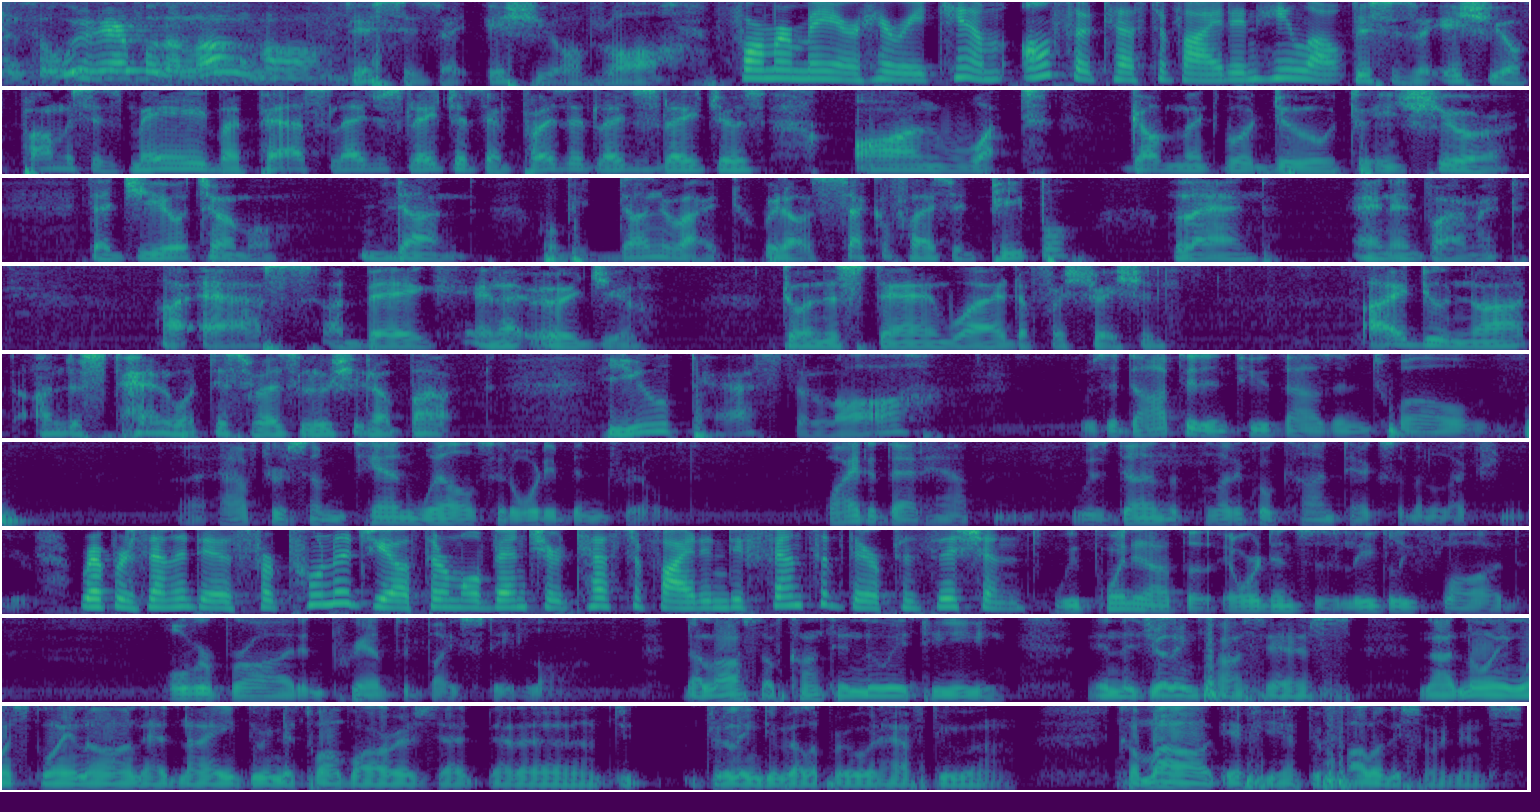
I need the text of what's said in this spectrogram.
And so we're here for the long haul. This is the issue of law. Former Mayor Harry Kim also testified in Hilo. This is an issue of promises made by past legislatures and present legislatures on what government will do to ensure that geothermal done will be done right without sacrificing people, land, and environment. I ask, I beg, and I urge you to understand why the frustration. I do not understand what this resolution about. You passed the law It was adopted in 2012 uh, after some 10 wells had already been drilled. Why did that happen? It was done in the political context of an election year. Representatives for Puna Geothermal Venture testified in defense of their position. We pointed out the ordinance is legally flawed, overbroad, and preempted by state law. the loss of continuity in the drilling process, not knowing what's going on at night during the 12 hours that, that a d- drilling developer would have to uh, come out if you have to follow this ordinance,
